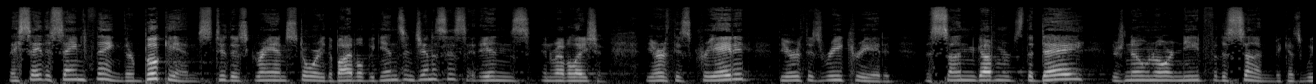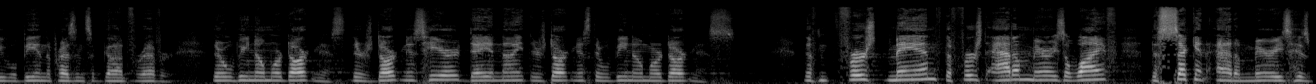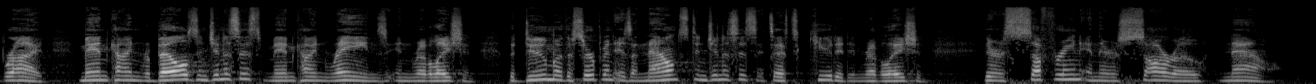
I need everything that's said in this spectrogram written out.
they say the same thing? They're bookends to this grand story. The Bible begins in Genesis, it ends in Revelation. The earth is created, the earth is recreated. The sun governs the day. There's no more need for the sun because we will be in the presence of God forever. There will be no more darkness. There's darkness here, day and night. There's darkness. There will be no more darkness. The first man, the first Adam, marries a wife. The second Adam marries his bride. Mankind rebels in Genesis. Mankind reigns in Revelation. The doom of the serpent is announced in Genesis. It's executed in Revelation. There is suffering and there is sorrow now.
